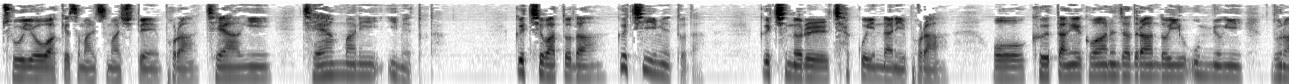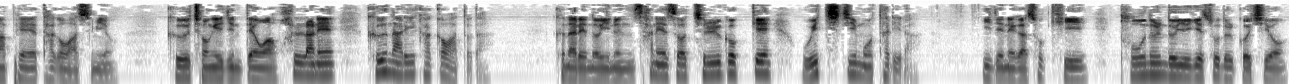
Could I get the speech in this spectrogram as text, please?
주 여호와께서 말씀하시되 보라 재앙이 재앙만이 임했도다. 끝이 왔도다. 끝이 임했도다. 끝이 너를 찾고 있나니 보라. 오 그 땅에 거하는 자들아 너희 운명이 눈앞에 다가왔으며 그 정해진 때와 환란의 그 날이 가까웠도다. 그날에 너희는 산에서 즐겁게 외치지 못하리라. 이제 내가 속히 분을 너희에게 쏟을 것이요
